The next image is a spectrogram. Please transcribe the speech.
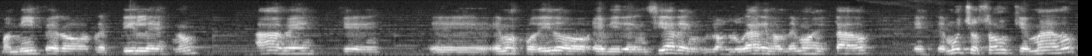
mamíferos, reptiles, ¿no? aves que eh, hemos podido evidenciar en los lugares donde hemos estado. Este, muchos son quemados,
